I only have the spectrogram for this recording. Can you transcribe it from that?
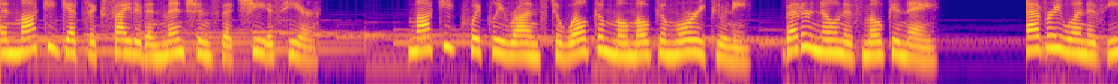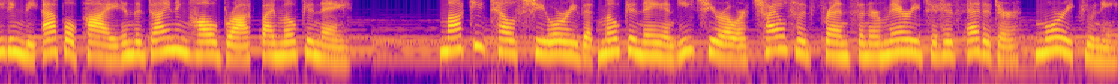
and Maki gets excited and mentions that she is here. Maki quickly runs to welcome Momoka Morikuni, better known as Mokane. Everyone is eating the apple pie in the dining hall brought by Mokane. Maki tells Shiori that Mokane and Ichiro are childhood friends and are married to his editor, Morikuni.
